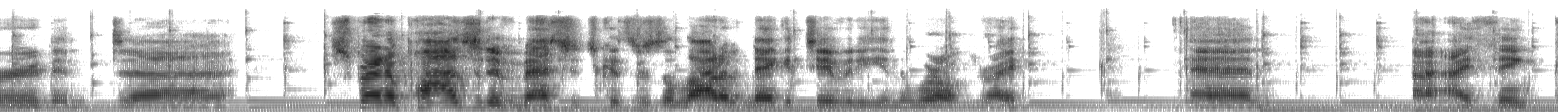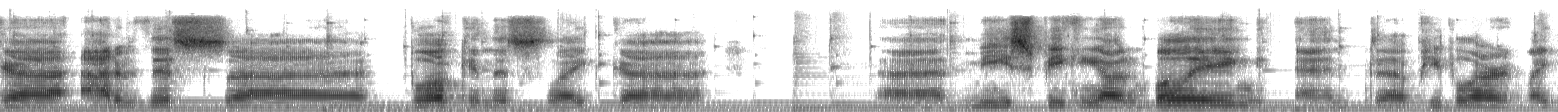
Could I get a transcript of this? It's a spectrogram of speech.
word and uh spread a positive message because there's a lot of negativity in the world right and i, I think uh out of this uh book and this like uh uh, me speaking out and bullying and uh, people are like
